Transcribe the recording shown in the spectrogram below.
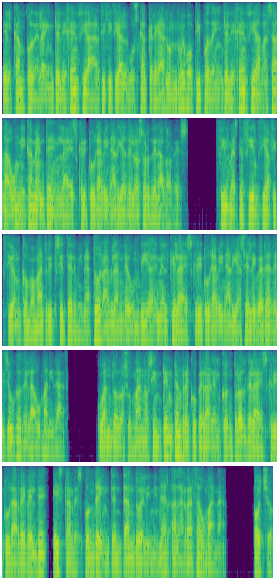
El campo de la inteligencia artificial busca crear un nuevo tipo de inteligencia basada únicamente en la escritura binaria de los ordenadores. Filmes de ciencia ficción como Matrix y Terminator hablan de un día en el que la escritura binaria se libera del yugo de la humanidad. Cuando los humanos intentan recuperar el control de la escritura rebelde, esta responde intentando eliminar a la raza humana. 8.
